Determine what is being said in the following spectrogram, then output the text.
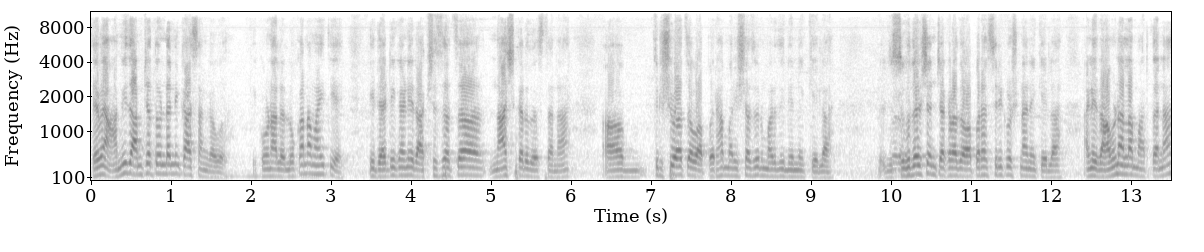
त्यामुळे आम्हीच आमच्या तोंडाने का सांगावं की कोणाला लोकांना माहिती आहे की त्या ठिकाणी राक्षसाचा नाश करत असताना त्रिशूळाचा वापर हा महिषासूर मर्दिनीने केला सुदर्शन चक्राचा वापर हा श्रीकृष्णाने केला आणि रावणाला मारताना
